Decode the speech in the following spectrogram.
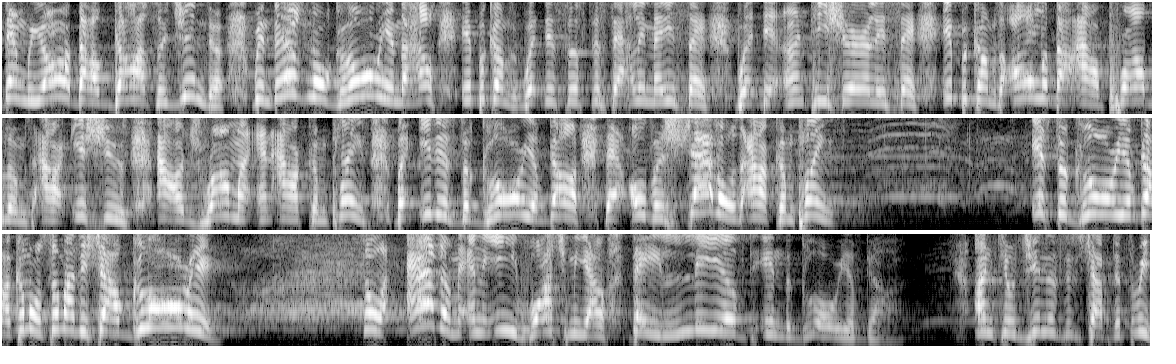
than we are about God's agenda. When there's no glory in the house, it becomes what did Sister Sally Mae say? What did Auntie Shirley say? It becomes all about our problems, our issues, our drama, and our complaints. But it is the glory of God that overshadows our complaints. It's the glory of God. Come on, somebody shout glory. So Adam and Eve, watch me out, they lived in the glory of God until Genesis chapter 3,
